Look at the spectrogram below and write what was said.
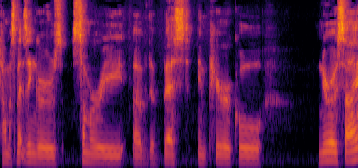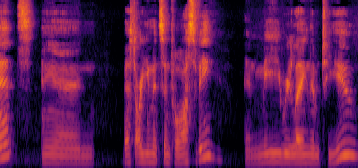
Thomas Metzinger's summary of the best empirical neuroscience and best arguments in philosophy, and me relaying them to you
